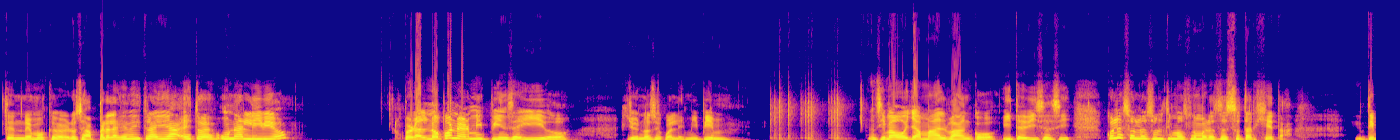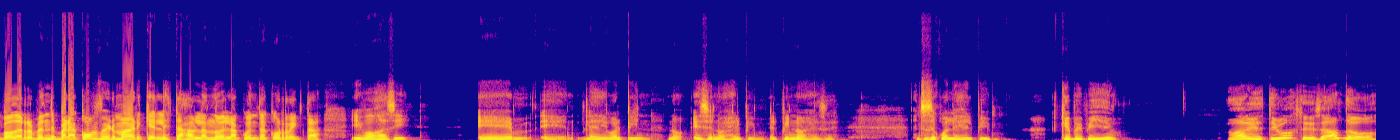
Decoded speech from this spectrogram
tendremos que ver, o sea, para la gente distraída esto es un alivio, pero al no poner mi PIN seguido, yo no sé cuál es mi PIN. Encima voy a llamar al banco y te dice así, ¿cuáles son los últimos números de su tarjeta? Tipo, de repente para confirmar que le estás hablando de la cuenta correcta y vos así, em, eh, le digo al PIN, no, ese no es el PIN, el PIN no es ese. Entonces, ¿cuál es el PIN? ¿Qué pepillo? Ay, estoy bostezando.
